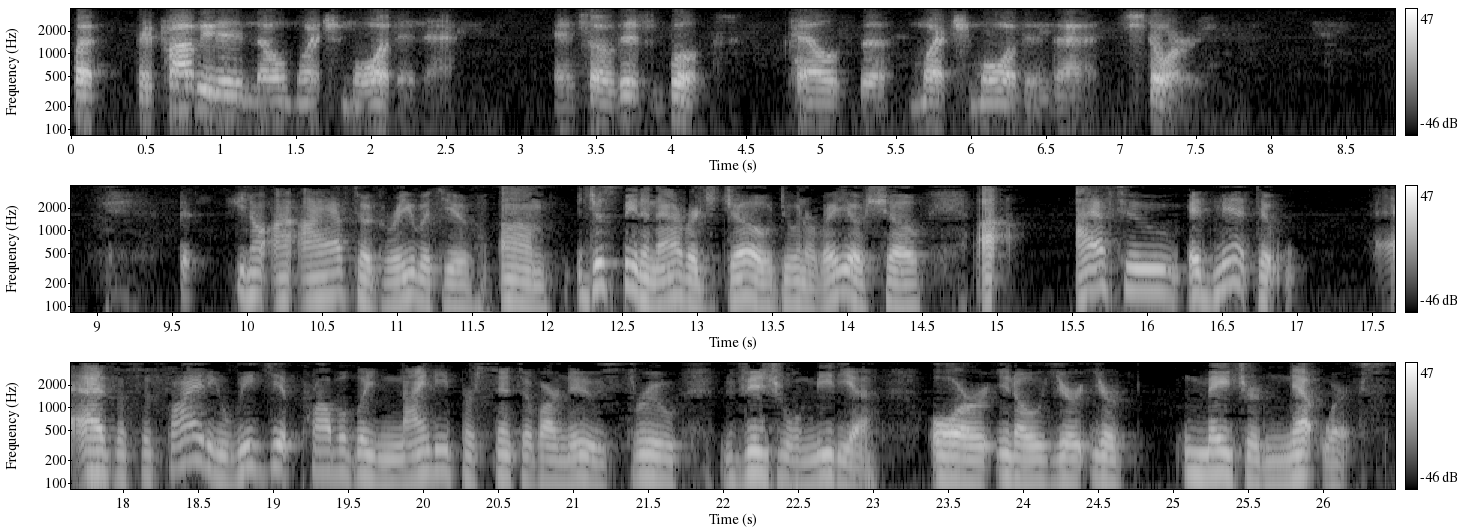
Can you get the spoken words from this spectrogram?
but they probably didn't know much more than that. And so this book tells the much more than that story. You know, I, I have to agree with you. Um, just being an average Joe doing a radio show, I, I have to admit that as a society, we get probably 90% of our news through visual media or, you know, your, your major networks.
